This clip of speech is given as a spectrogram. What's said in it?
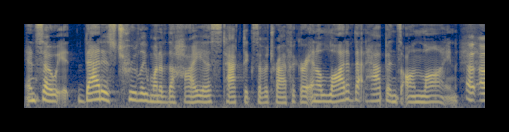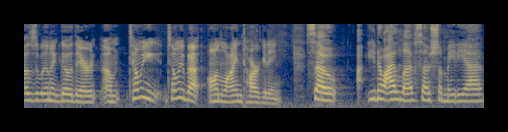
and so it, that is truly one of the highest tactics of a trafficker and a lot of that happens online i, I was going to go there um, tell me tell me about online targeting so you know, I love social media.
